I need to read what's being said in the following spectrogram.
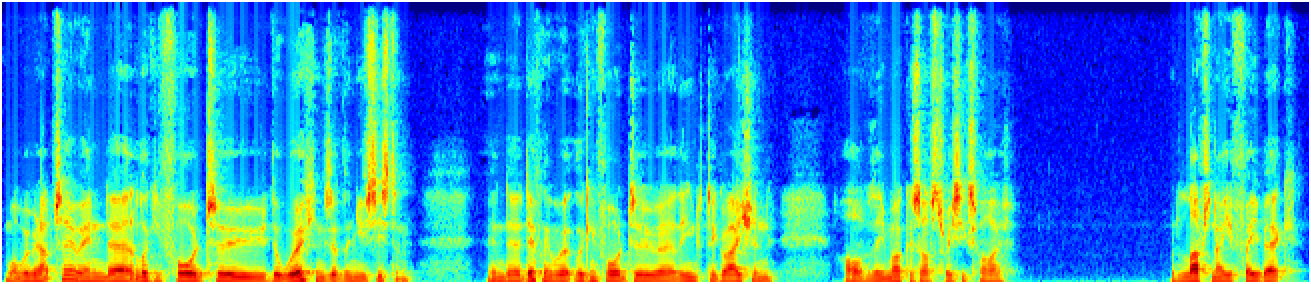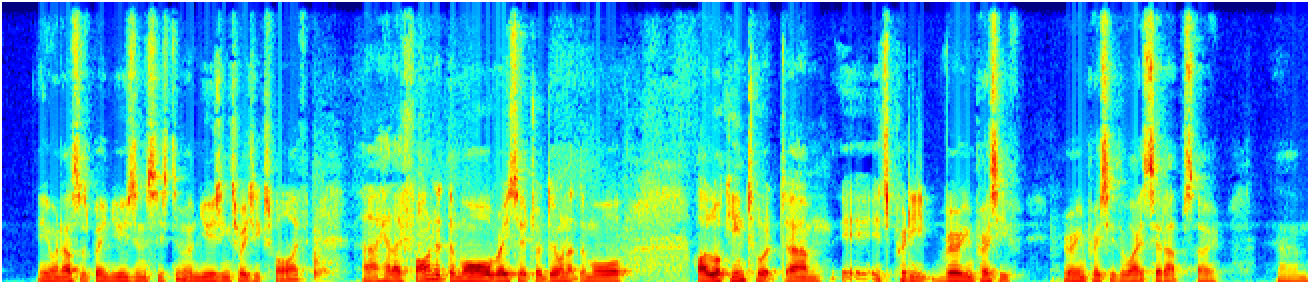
what we've been up to and uh, looking forward to the workings of the new system. And uh, definitely looking forward to uh, the integration of the Microsoft 365. Would love to know your feedback anyone else has been using the system and using 365, uh, how they find it. The more research I do on it, the more I look into it. Um, it's pretty, very impressive, very impressive the way it's set up. So, um,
